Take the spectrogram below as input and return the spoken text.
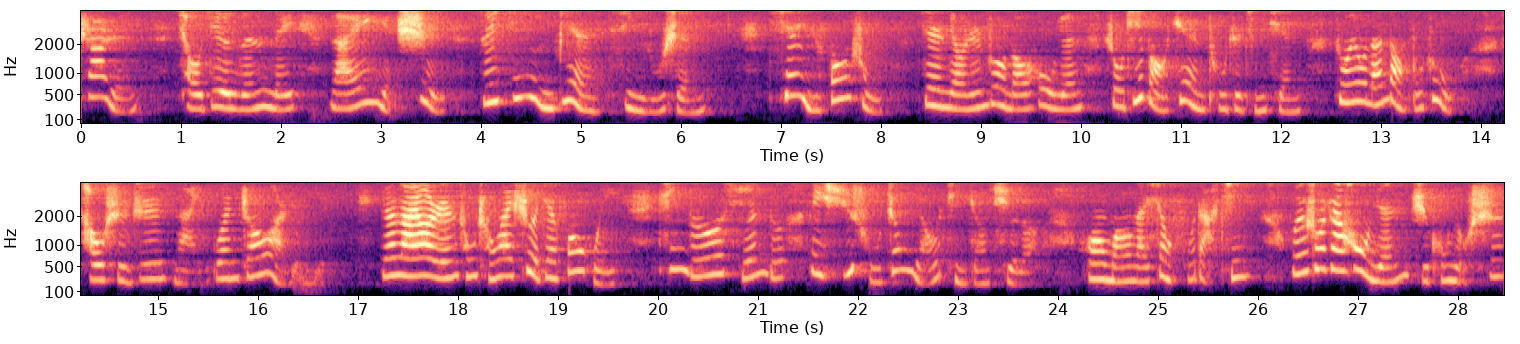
杀人。巧借文雷来掩饰，随机应变，性如神。天宇方住，见两人撞倒后援，手提宝剑突至庭前，左右拦挡不住。操视之，乃关张二人也。原来二人从城外射箭方回，听得玄德被许褚、张辽请将去了。慌忙来相府打听，闻说在后园，只恐有失，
